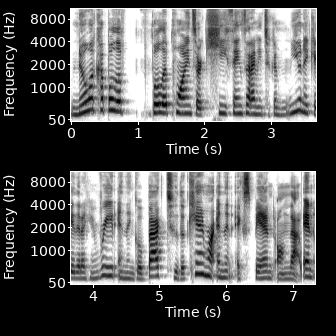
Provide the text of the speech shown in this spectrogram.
know a couple of bullet points or key things that I need to communicate that I can read and then go back to the camera and then expand on that. And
